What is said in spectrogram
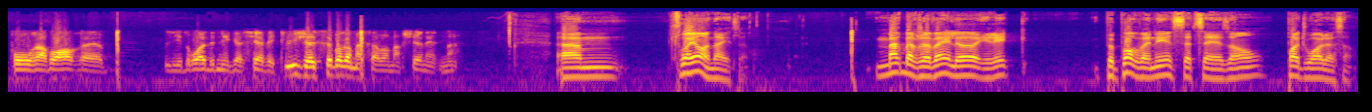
pour avoir euh, les droits de négocier avec lui? Je ne sais pas comment ça va marcher, honnêtement. Soyons honnêtes. Là. Marc Bergevin, là, Eric, peut pas revenir cette saison, pas de joueur de centre.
